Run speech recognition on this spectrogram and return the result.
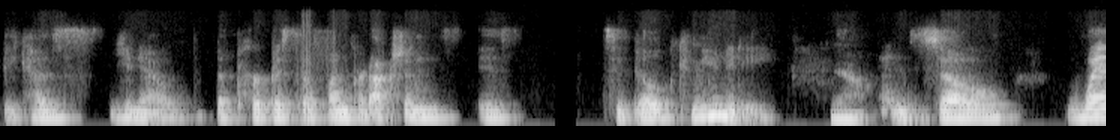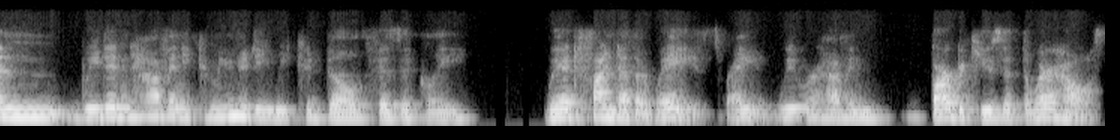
because you know the purpose of fun productions is to build community. Yeah. And so when we didn't have any community we could build physically, we had to find other ways, right? We were having barbecues at the warehouse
